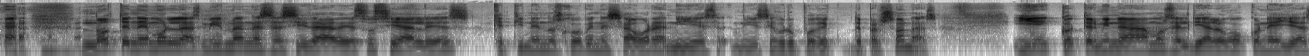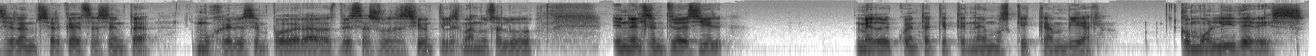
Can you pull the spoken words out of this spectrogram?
no tenemos las mismas necesidades sociales que tienen los jóvenes ahora, ni, ni ese grupo de, de personas. Y terminábamos el diálogo con ellas, eran cerca de 60 mujeres empoderadas de esta asociación, que les mando un saludo, en el sentido de decir, me doy cuenta que tenemos que cambiar como líderes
